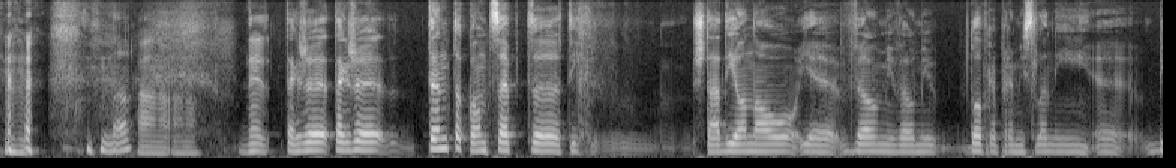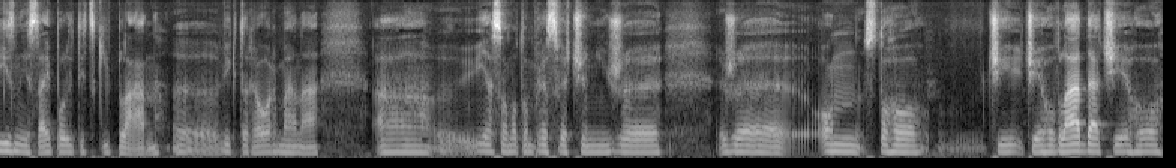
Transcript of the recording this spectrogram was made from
no. Áno, áno. Dnes... Takže, takže tento koncept e, tých štadiónov je veľmi, veľmi dobre premyslený e, biznis aj politický plán e, Viktora Ormána a e, ja som o tom presvedčený, že, že on z toho, či, či jeho vláda, či jeho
